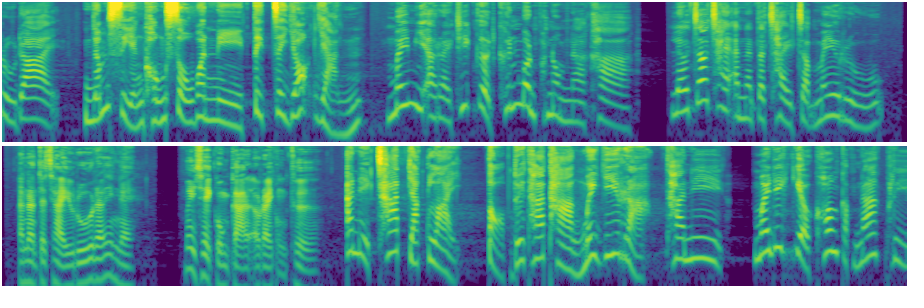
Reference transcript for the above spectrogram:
รู้ได้ น้ำเสียงของโซวันนีติดจะเยาะหยัน ไม่มีอะไรที่เกิดขึ้นบนพนมนาคา แล้วเจ้าชายอนันตชัยจะไม่รู้ อนันตชัยรู้แล้วยังไง ไม่ใช่กงการอะไรของเธอ อเนกชาติยักไหล ตอบด้วยท่าทางไม่ยี่หระท่านี่ไม่ได้เกี่ยวข้องกับนาคพลี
